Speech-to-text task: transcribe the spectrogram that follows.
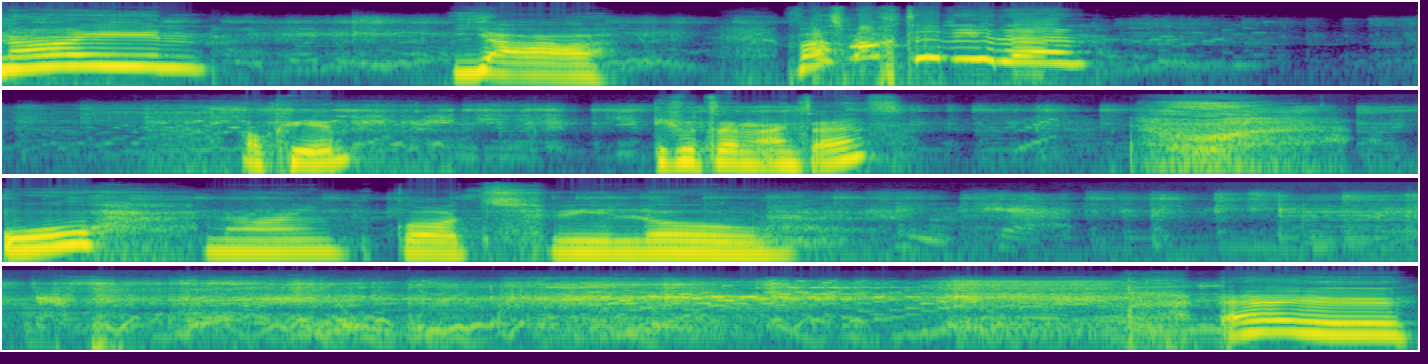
Nein! Ja! Was macht er dir denn? Okay. Ich würde sagen 1-1. Oh mein Gott, wie low. Ey!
